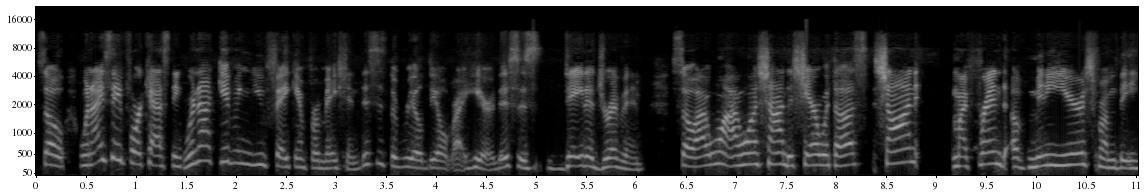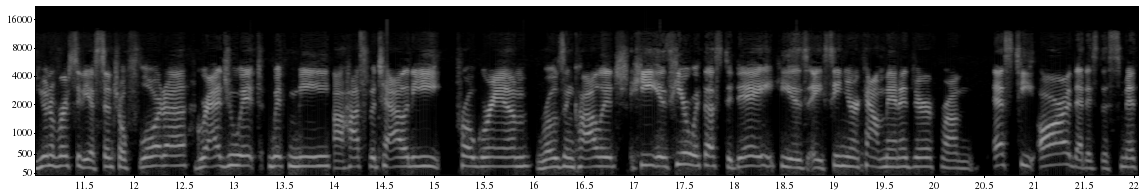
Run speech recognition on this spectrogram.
So when I say forecasting, we're not giving you fake information. This is the real deal right here. This is data driven. So I want I want Sean to share with us. Sean my friend of many years from the University of Central Florida, graduate with me, a hospitality program, Rosen College. He is here with us today. He is a senior account manager from STR, that is the Smith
